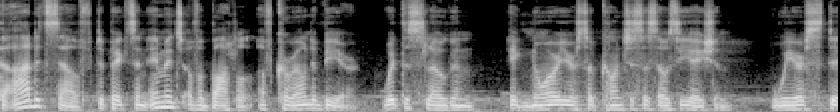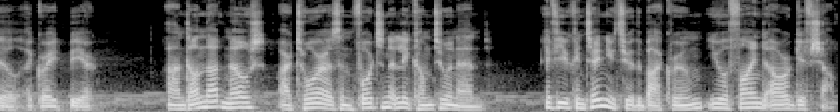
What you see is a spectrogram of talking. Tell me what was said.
The ad itself depicts an image of a bottle of Corona beer with the slogan, Ignore your subconscious association we're still a great beer. And on that note, our tour has unfortunately come to an end. If you continue through the back room, you will find our gift shop,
